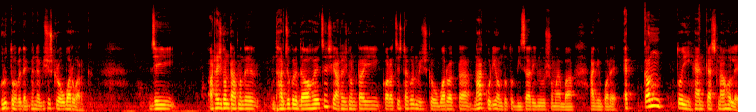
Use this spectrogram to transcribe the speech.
গুরুত্বভাবে দেখবেন না, বিশেষ করে ওভার ওয়ার্ক যেই আঠাশ ঘণ্টা আপনাদের ধার্য করে দেওয়া হয়েছে, সেই আঠাশ ঘন্টাই করার চেষ্টা করুন। বিশেষ করে ওভারওয়ার্কটা না করি, অন্তত ভিসা রিনিউর সময় বা আগে পরে একান্তই হ্যান্ড ক্যাশ না হলে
